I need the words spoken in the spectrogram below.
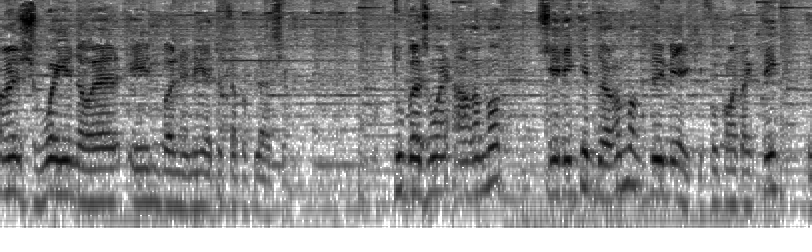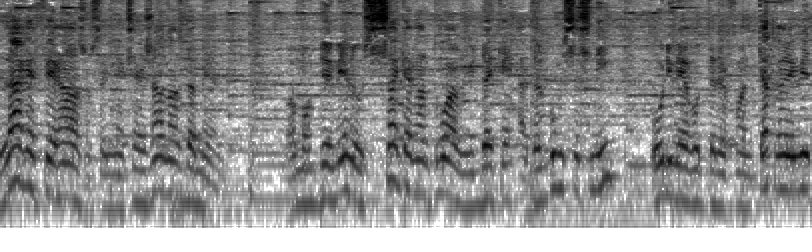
un joyeux Noël et une bonne année à toute la population. Pour tout besoin en remorque, c'est l'équipe de Remorque 2000 qu'il faut contacter, la référence au Saguenay-Saint-Jean dans ce domaine. Remorque 2000 au 643 rue Dequin à Dolbeau-Sisny, au numéro de téléphone 88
